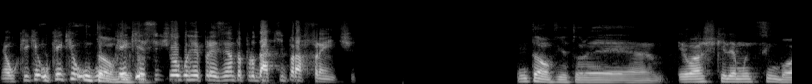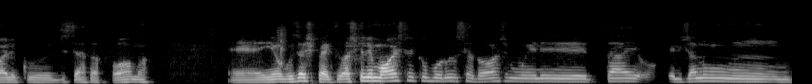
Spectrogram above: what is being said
É, o que, que o que, que, o, então, o que, que esse jogo representa para o daqui para frente? Então, Vitor, é, eu acho que ele é muito simbólico de certa forma, é, em alguns aspectos. Eu acho que ele mostra que o Borussia Dortmund ele tá, ele já não,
